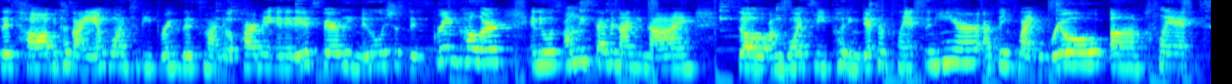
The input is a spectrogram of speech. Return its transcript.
this haul because I am going to be bringing this to my new apartment and it is fairly new. It's just this green color and it was only $7.99. So I'm going to be putting different plants in here. I think like real um, plants,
